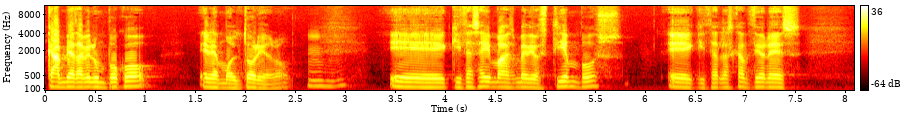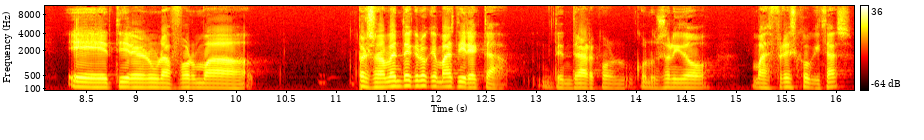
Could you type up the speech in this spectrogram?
cambia también un poco el envoltorio, ¿no? Eh, quizás hay más medios tiempos, eh, quizás las canciones eh, tienen una forma, personalmente creo que más directa de entrar con, con un sonido más fresco quizás.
